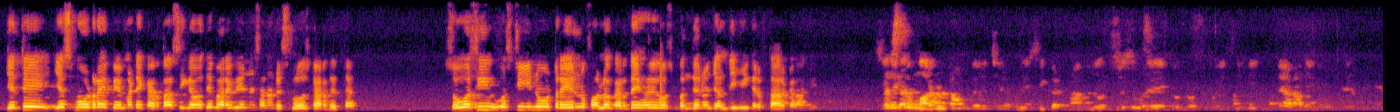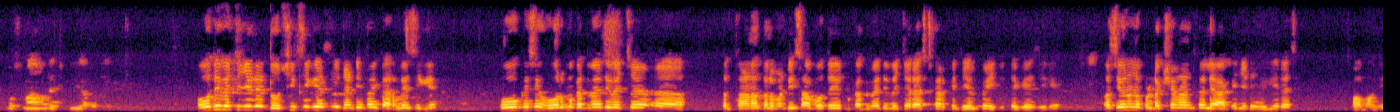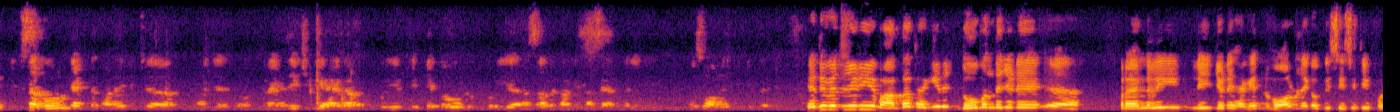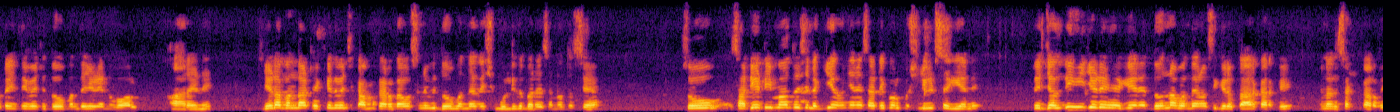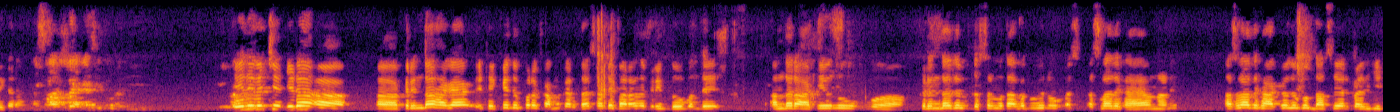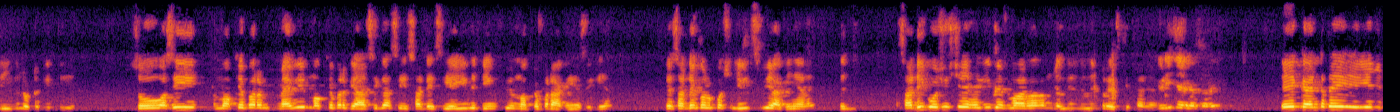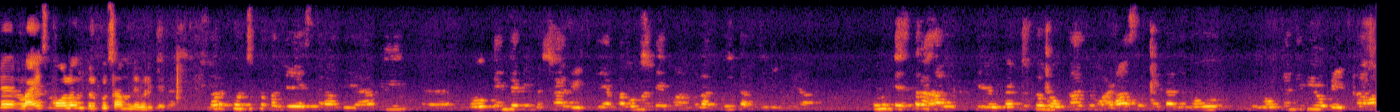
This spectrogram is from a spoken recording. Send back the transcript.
ਜਿੱਤੇ ਜਿਸ ਮੋਡ ਰਾਹੀਂ ਪੇਮੈਂਟ ਕਰਦਾ ਸੀਗਾ ਉਹਦੇ ਬਾਰੇ ਵੀ ਇਹਨੇ ਸਾਨੂੰ ਡਿਸਕਲੋਜ਼ ਕਰ ਦਿੱਤਾ। ਸੋ ਅਸੀਂ ਉਸ ਚੀਜ਼ ਨੂੰ ਟ੍ਰੇਲ ਨੂੰ ਫੋਲੋ ਕਰਦੇ ਹੋਏ ਉਸ ਬੰਦੇ ਨੂੰ ਜਲਦੀ ਹੀ ਗ੍ਰਿਫਤਾਰ ਕਰਾਂਗੇ। ਸਰ ਇੱਕ ਮਾਡਲ ਟਾਊਨ ਦੇ ਵਿੱਚ ਹੋਈ ਸੀ ਘਟਨਾ ਮਤਲਬ ਸੂਰੇ ਤੋਂ ਲੁੱਟ ਹੋਈ ਸੀ ਹਜ਼ਾਰਾਂ ਦੇ ਨੋਟ ਤੇ। ਉਸ ਮਾਮਲੇ 'ਚ ਕੋਈ ਅਪਡੇਟ ਉਹਦੇ ਵਿੱਚ ਜਿਹੜੇ ਦੋਸ਼ੀ ਸੀਗੇ ਅਸੀਂ ਆਇਡੈਂਟੀਫਾਈ ਕਰ ਲਏ ਸੀਗੇ। ਉਹ ਕਿਸੇ ਹੋਰ ਮੁਕੱਦਮੇ ਦੇ ਵਿੱਚ ਥਾਣਾ ਤਲਵੰਡੀ ਸਾਬੋ ਦੇ ਮੁਕੱਦਮੇ ਦੇ ਵਿੱਚ ਅਰੈਸਟ ਕਰਕੇ ਜੇਲ੍ਹ ਭੇਜ ਦਿੱਤੇ ਗਏ ਸੀਗੇ। ਅਸੀਂ ਉਹਨਾਂ ਨੂੰ ਪ੍ਰੋਡਕਸ਼ਨ ਵਾਰੰਟ ਤੇ ਲਿਆ ਕੇ ਜਿਹੜੇ ਹੈਗੇ ਅਰੈਸਟ ਪਾਵਾਂਗੇ। ਸਰ ਹੋਰ ਕੈਂਟ ਥਾਣੇ ਵਿੱਚ ਅੱਜ ਕ੍ਰਾਈਮ ਦੇ ਵੀ ਹੈਗਾ ਕੋਈ ਠੇਕੇ ਤੋਂ ਹੈ ਅਸਲ ਲਗਾ ਕੇ 10000 ਰੁਪਏ ਲਈ ਉਸ ਮਾਮਲੇ? ਇਹਦੇ ਵਿੱਚ ਜਿਹੜੀ ਇਹ ਵਾਰਦਾਤ ਹੈਗੀ ਇਹਦੇ ਵਿੱਚ ਦੋ ਬੰਦੇ ਜਿਹੜੇ ਪ੍ਰਾਇਮਰੀਲੀ ਜਿਹੜੇ ਹੈਗੇ ਇਨਵੋਲਵ ਨੇ ਕਿਉਂਕਿ ਸੀਸੀਟੀਵੀ ਫੁਟੇਜ ਦੇ ਵਿੱਚ ਦੋ ਬੰਦੇ ਜਿਹੜੇ ਇਨਵੋਲਵ ਆ ਰਹੇ ਨੇ। ਜਿਹੜਾ ਬੰਦਾ ਠੇਕੇ ਦੇ ਵਿੱਚ ਕੰਮ ਕਰਦਾ ਉਸਨੇ ਵੀ ਦੋ ਬੰਦਿਆਂ ਦੀ ਸ਼ਮੂਲੀਅਤ ਬਾਰੇ ਸਾਨੂੰ ਦੱਸਿਆ। ਸੋ ਸਾਡੀਆਂ ਟੀਮਾਂ ਉਹਦੇ ਵਿੱਚ ਲੱਗੀਆਂ ਹੋਈਆਂ ਨੇ ਸਾਡੇ ਕੋਲ ਕੁਝ ਲੀਡਸ ਹੈਗੀਆਂ ਨੇ। ਤੇ ਜਲਦੀ ਹੀ ਜਿਹੜੇ ਹੈਗੇ ਨੇ ਦੋਨਾਂ ਬੰਦਿਆਂ ਨੂੰ ਅਸੀਂ ਗ੍ਰਿਫਤਾਰ ਕਰਕੇ ਇਹਨਾਂ ਦੇ ਸਖਤ ਕਾਰਵਾਈ ਕਰਾਂਗੇ ਸਾਫ਼ ਲੱਗਿਆ ਸੀ ਤੁਹਾਨੂੰ ਜੀ ਇਹਦੇ ਵਿੱਚ ਜਿਹੜਾ ਕਰਿੰਦਾ ਹੈਗਾ ਠੇਕੇ ਦੇ ਉੱਪਰ ਕੰਮ ਕਰਦਾ। ਸਾਢੇ 12 ਦੇ ਕਰੀਬ ਦੋ ਬੰਦੇ ਅੰਦਰ ਆ ਕੇ ਉਹਨੂੰ ਕਰਿੰਦਾ ਦੇ ਦੱਸਣ ਮੁਤਾਬਕ ਵੀ ਉਹਨੂੰ ਅਸ- ਅਸਲਾ ਦਿਖਾਇਆ ਉਹਨਾਂ ਨੇ। ਅਸਲਾ ਦਿਖਾ ਕੇ ਉਹਦੇ ਕੋਲ 10000 ਰੁਪਏ ਦੀ ਜਿਹੜੀ ਲੁੱਟ ਕੀਤੀ ਹੈ। ਸੋ ਅਸੀਂ ਮੌਕੇ ਪਰ ਮੈਂ ਵੀ ਮੌਕੇ ਪਰ ਗਿਆ ਸੀਗਾ। ਸੀ ਸਾਡੇ ਸੀਆਈਏ ਦੀ ਟੀਮ ਵੀ ਮੌਕੇ ਪਰ ਆ ਗਈਆਂ ਸੀਗੀਆਂ। ਤੇ ਸਾਡੇ ਕੋਲ ਕੁਝ ਲੀਡਸ ਵੀ ਆ ਗਈਆਂ ਨੇ। ਤੇ ਸਾਡੀ ਕੋਸ਼ਿਸ਼ ਇਹ ਹੈਗੀ ਵੀ ਇਸ ਵਾਰ ਦਾ ਜਲਦੀ ਜਲਦੀ ਟ੍ਰੇਸ ਕੀਤਾ ਜਾਵੇ। ਕਿਹੜੀ ਜਗ੍ਹਾ ਸਰ? ਇਹ ਕੈਂਟ ਦੇ ਏਰੀਆ ਜਿਹੜਾ ਰਿਲਾਇੰਸ ਮਾਲ ਹੈ ਉਹ ਬਿਲਕੁਲ ਸਾਹਮਣੇ ਵਾਲੀ ਜਗ੍ਹਾ। ਸਰ ਕੁਝ ਕੁ ਬੰਦੇ ਇਸ ਤਰ੍ਹਾਂ ਦੇ ਆ ਵੀ ਉਹ ਕਹਿੰਦੇ ਵੀ ਨਸ਼ਾ ਵੇਚਦੇ ਆ, ਪਰ ਉਹਨਾਂ ਤੇ ਮਾਮਲਾ ਕੋਈ ਦਰਜ ਨਹੀਂ ਹੋਇਆ। ਉਹਨੂੰ ਕਿਸ ਤਰ੍ਹਾਂ ਹੱਲ ਕੀਤਾ ਜਾਊਗਾ? ਕਿਉਂਕਿ ਲੋਕਾਂ 'ਚ ਮਾੜਾ ਅਸਰ ਪੈਂਦਾ ਜਦੋਂ ਲੋਕ ਕਹਿੰਦੇ ਵੀ ਉਹ ਵੇਚਦਾ ਵਾ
